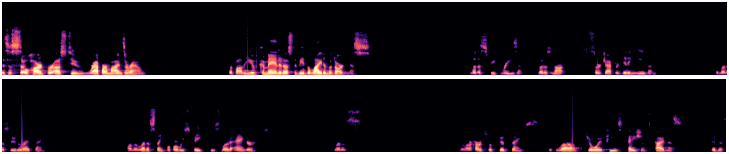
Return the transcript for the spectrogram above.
this is so hard for us to wrap our minds around. But Father, you've commanded us to be the light in the darkness. Let us speak reason. Let us not search after getting even, but let us do the right thing. Father, let us think before we speak, be slow to anger. Let us fill our hearts with good things, with love, joy, peace, patience, kindness, goodness,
